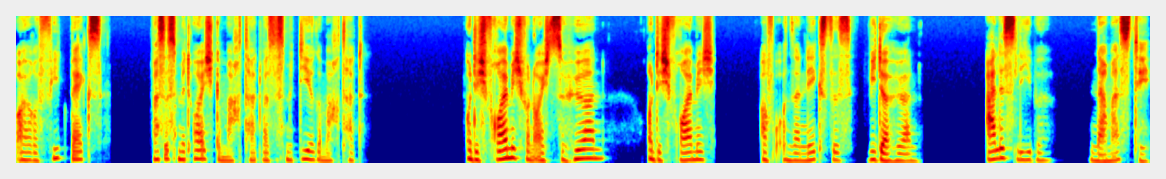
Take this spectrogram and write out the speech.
eure Feedbacks, was es mit euch gemacht hat, was es mit dir gemacht hat. Und ich freue mich von euch zu hören und ich freue mich auf unser nächstes Wiederhören. Alles Liebe, Namaste.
